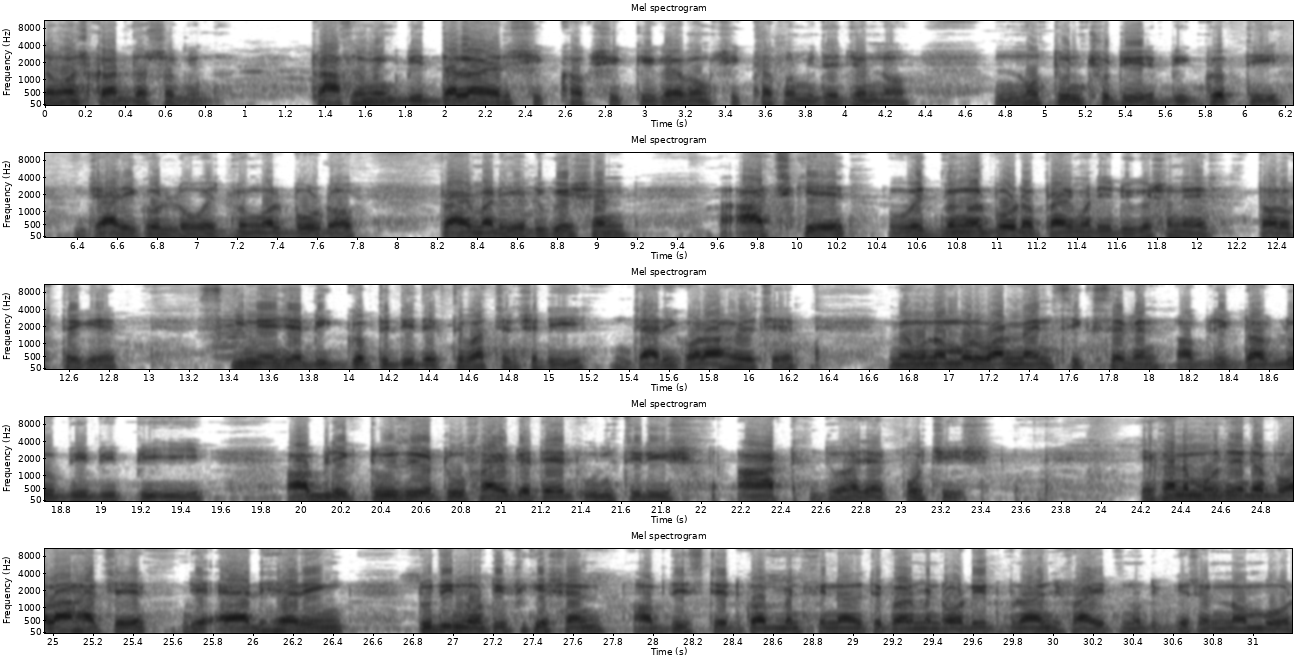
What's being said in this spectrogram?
নমস্কার দর্শকবৃন্দ। প্রাথমিক বিদ্যালয়ের শিক্ষক, শিক্ষিকা এবং শিক্ষাকর্মীদের জন্য নতুন ছুটির বিজ্ঞপ্তি জারি করল West Bengal board of primary education আজকে West Bengal board of primary এডুকেশনের তরফ থেকে স্ক্রিনে যে বিজ্ঞপ্তিটি দেখতে পাচ্ছেন সেটি জারি করা হয়েছে। Memo number one nine six seven oblique W BBPE oblique two zero two five dated উনত্রিশ আট দু হাজার পঁচিশ। এখানে মূলত যেটা বলা আছে যে adhering to the notification of the state government finance department audit branch vide notification number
